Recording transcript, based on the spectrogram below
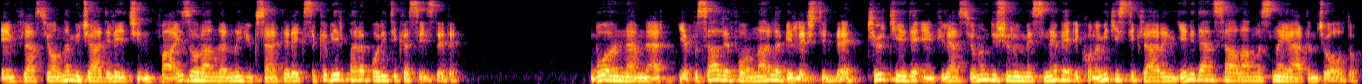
enflasyonla mücadele için faiz oranlarını yükselterek sıkı bir para politikası izledi. Bu önlemler yapısal reformlarla birleştiğinde Türkiye'de enflasyonun düşürülmesine ve ekonomik istikrarın yeniden sağlanmasına yardımcı oldu.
